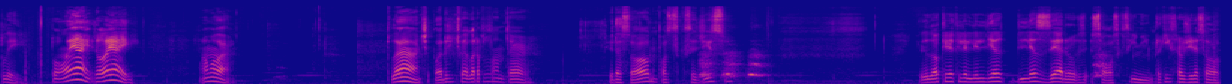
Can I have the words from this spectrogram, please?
Play. Tô aí, tô aí. Vamos lá. Plante. Agora a gente vai agora plantar. Girassol, não posso esquecer disso. Legal que aquele ali ele é, ele é zero sol, esqueci. Pra que serve o girassol?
